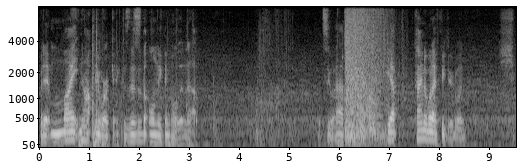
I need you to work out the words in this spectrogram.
but it might not be working because this is the only thing holding it up. Let's see what happens. Yep, kind of what I figured would. Shoot,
